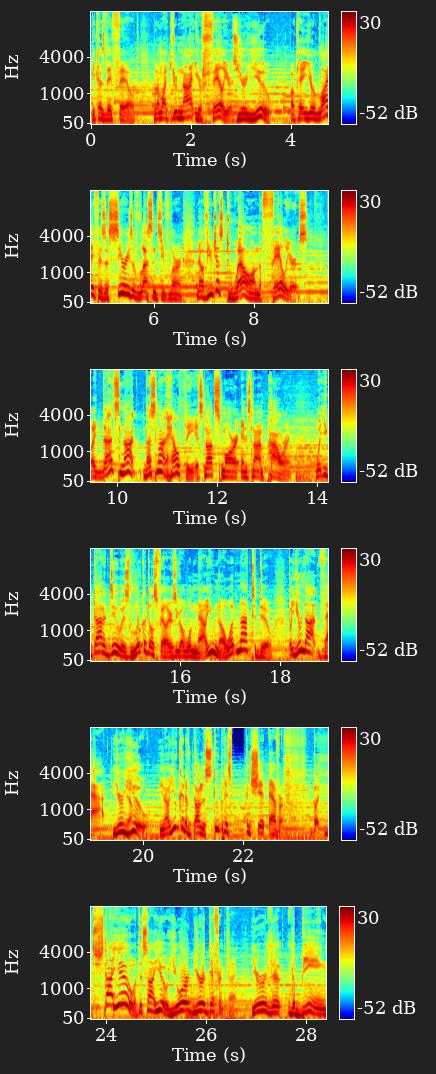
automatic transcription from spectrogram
because they failed. But I'm like, you're not your failures, you're you. Okay, your life is a series of lessons you've learned. Now, if you just dwell on the failures, like that's not that's not healthy. It's not smart and it's not empowering. What you got to do is look at those failures and go, well, now you know what not to do. But you're not that. You're you. You know, you could have done the stupidest fucking shit ever, but it's not you. That's not you. You're you're a different thing. You're the the being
